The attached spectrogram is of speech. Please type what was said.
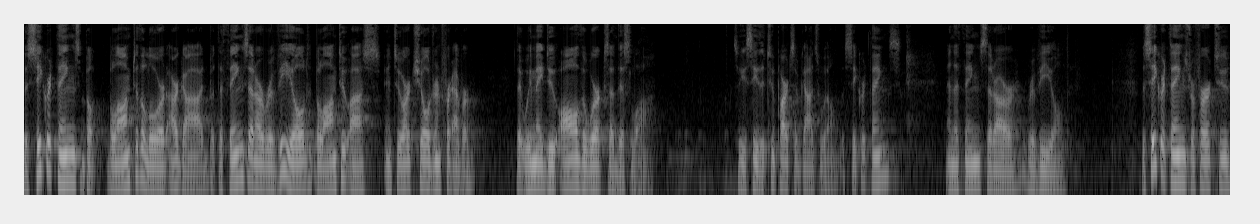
the secret things belong to the Lord our God, but the things that are revealed belong to us and to our children forever, that we may do all the works of this law. So you see the two parts of God's will the secret things and the things that are revealed. The secret things refer to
